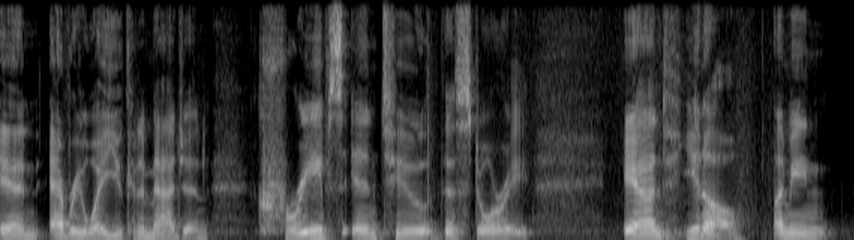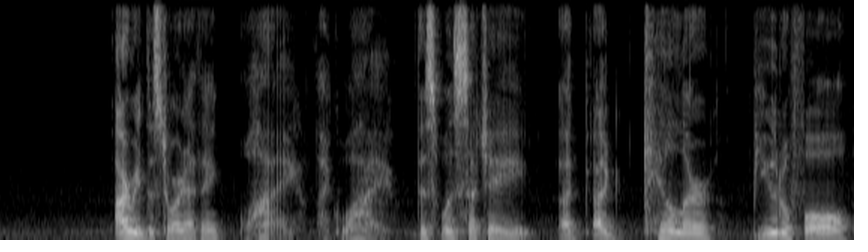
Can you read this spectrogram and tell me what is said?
in every way you can imagine, creeps into this story. And, you know, I mean, I read the story and I think, why? Like, why? This was such a, a, a killer, beautiful,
